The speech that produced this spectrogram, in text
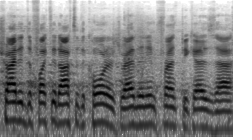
try to deflect it off to the corners rather than in front because uh,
